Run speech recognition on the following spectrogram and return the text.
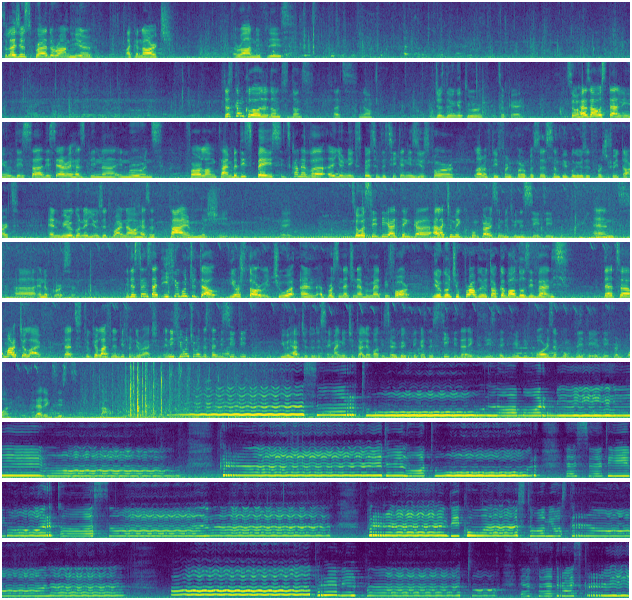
So let's just spread around here like an arch. Around me, please. Just come closer. Don't, don't. Let's, you know, just doing a tour. It's okay. So as I was telling you, this uh, this area has been uh, in ruins for a long time. But this space, it's kind of a, a, unique space of the city and is used for a lot of different purposes. Some people use it for street art, and we are going to use it right now as a time machine. Okay. So a city, I think, uh, I like to make a comparison between a city and uh, and a person in the sense that if you're going to tell your story to a, an, a person that you never met before, you're going to probably talk about those events that uh, marked your life, that took your life in a different direction. And if you want to understand the city, you have to do the same. I need to tell you about this earthquake because the city that existed here before is a completely different one that exists now. ti morta sole prendi questo mio strale. Aprimi il petto e vedrai scritto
